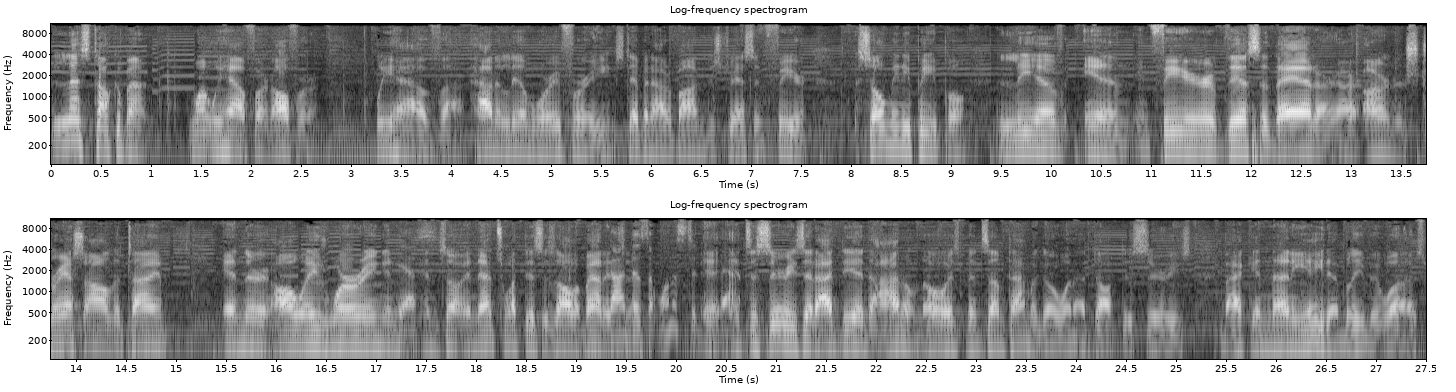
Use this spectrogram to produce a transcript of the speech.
Let's talk about what we have for an offer. We have uh, how to live worry free, stepping out of bondage, distress, and fear. So many people live in, in fear, of this or that, or are, are under stress all the time and they're always worrying and, Yes. and so and that's what this is all about God a- doesn't want us to do it- that. It's a series that I did, I don't know, it's been some time ago when I taught this series. Back in 98, I believe it was.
